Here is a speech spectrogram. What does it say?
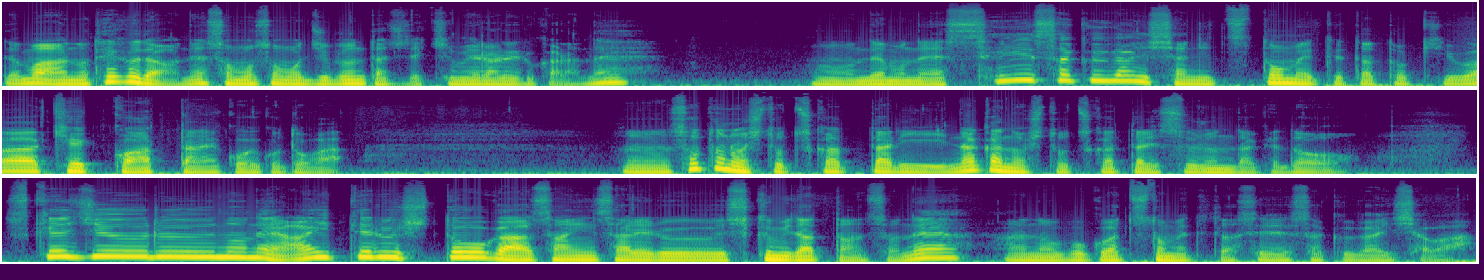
で、まあ、あの手札はね、そもそも自分たちで決められるからね。うん、でもね、制作会社に勤めてた時は結構あったね、こういうことが。うん、外の人使ったり中の人使ったりするんだけどスケジュールのね空いてる人がアサインされる仕組みだったんですよね。あの僕が勤めてた制作会社は。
